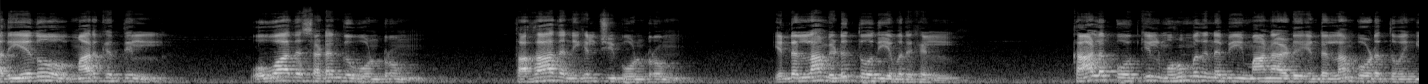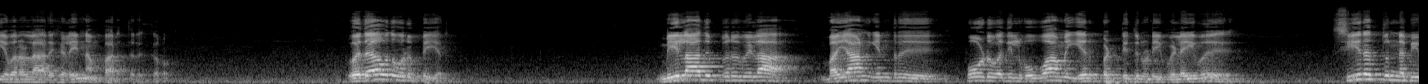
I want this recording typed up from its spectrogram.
அது ஏதோ மார்க்கத்தில் ஒவ்வாத சடங்கு போன்றும் தகாத நிகழ்ச்சி போன்றும் என்றெல்லாம் எடுத்தோதியவர்கள் காலப்போக்கில் முகமது நபி மாநாடு என்றெல்லாம் போட துவங்கிய வரலாறுகளை நாம் பார்த்திருக்கிறோம். ஏதாவது ஒரு பெயர். மீலாது பெருவிழா பயான் என்று போடுவதில் ஒவ்வாமை ஏற்பட்டதனுடைய விளைவு சீரத்து நபி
